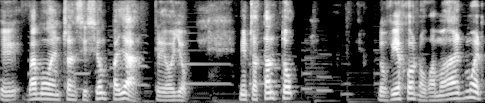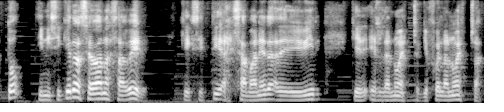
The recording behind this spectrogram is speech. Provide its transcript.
eh, vamos en transición para allá, creo yo. Mientras tanto, los viejos nos vamos a dar muertos y ni siquiera se van a saber que existía esa manera de vivir que es la nuestra, que fue la nuestra.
